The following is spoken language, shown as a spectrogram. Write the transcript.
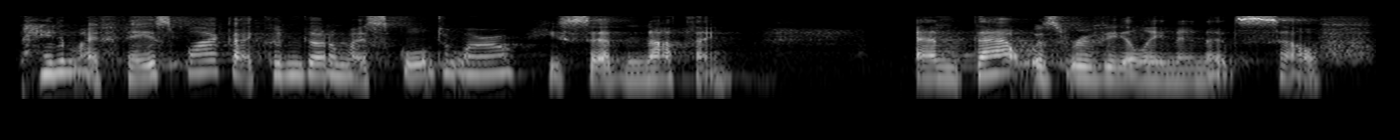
painted my face black, I couldn't go to my school tomorrow? He said, Nothing. And that was revealing in itself.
